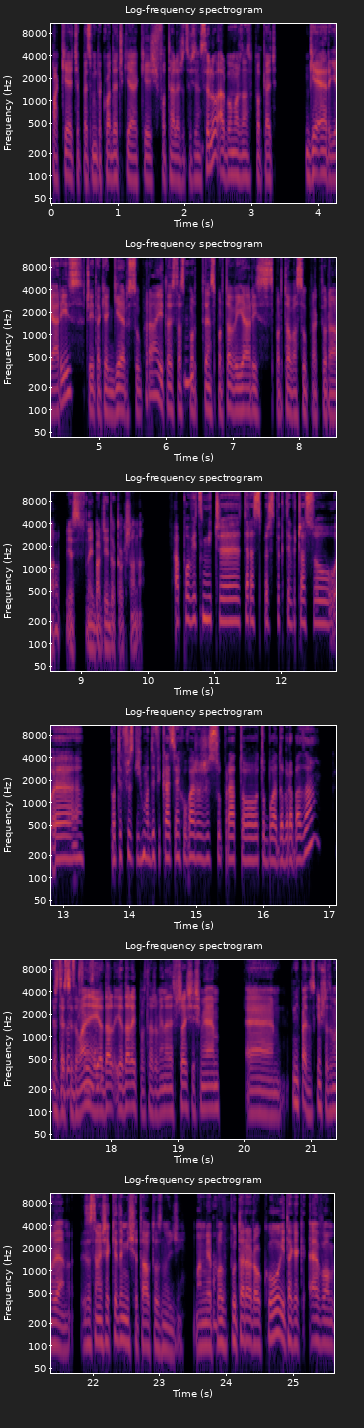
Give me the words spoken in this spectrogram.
pakiecie, powiedzmy dokładeczki, jakieś fotele czy coś w tym stylu, albo można spotkać GR Yaris, czyli tak jak GR Supra i to jest ta Mhm. sport, ten sportowy Yaris, sportowa Supra, która jest najbardziej dokokszona. A powiedz mi, czy teraz z perspektywy czasu, e, po tych wszystkich modyfikacjach uważasz, że Supra to, to była dobra baza? Zdecydowanie. Ja, ja dalej powtarzam. Ja nawet wczoraj się śmiałem, nie pamiętam z kimś rozmawiałem, zastanawiam się, kiedy mi się to auto znudzi. Mam je po półtora roku i tak jak Evo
